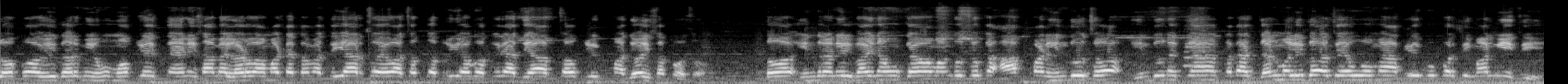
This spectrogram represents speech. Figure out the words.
લોકો વિધર્મી હું મોકલીશ ને એની સામે લડવા માટે તમે તૈયાર છો એવા શબ્દ પ્રયોગો કર્યા જે આપ સૌ ક્લિપમાં જોઈ શકો છો. તો ઇન્દ્રનીલભાઈને હું કહેવા માંગુ છું કે આપ પણ હિન્દુ છો, હિન્દુને ત્યાં કદાચ જન્મ લીધો હશે એવું અમે આ ક્લિપ ઉપરથી માનીએ છીએ.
